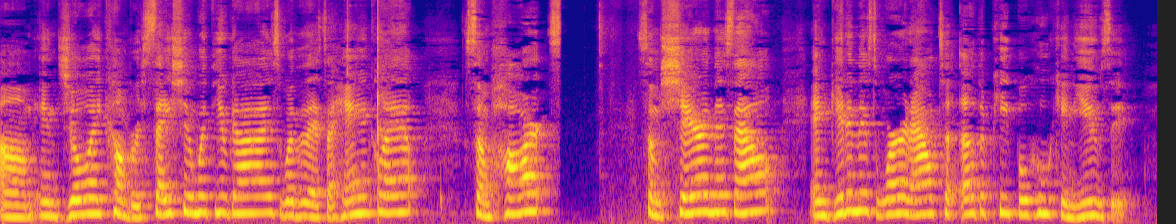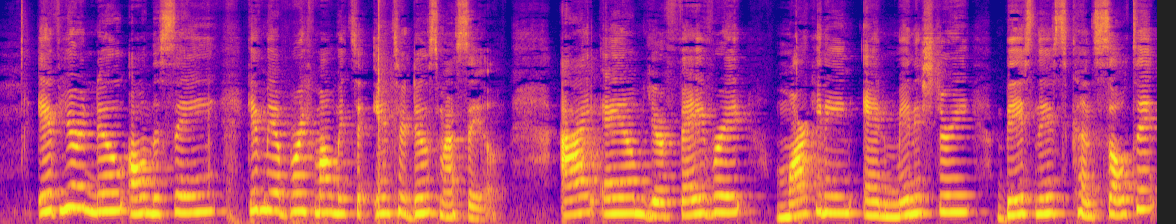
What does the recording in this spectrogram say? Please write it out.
um, enjoy conversation with you guys, whether that's a hand clap, some hearts, some sharing this out, and getting this word out to other people who can use it. If you're new on the scene, give me a brief moment to introduce myself. I am your favorite marketing and ministry business consultant.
